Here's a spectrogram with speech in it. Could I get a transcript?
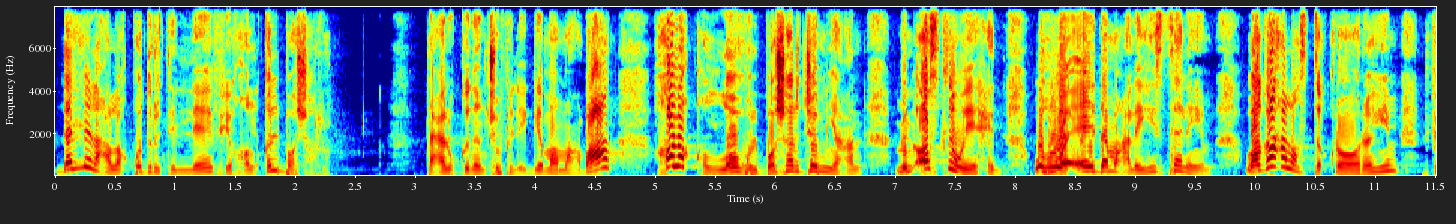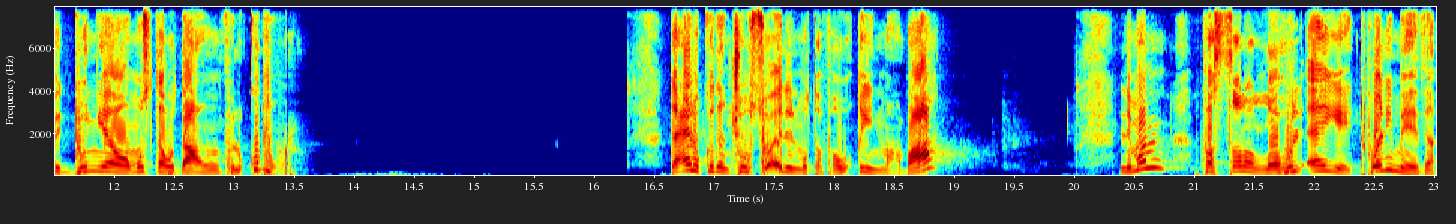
دلل على قدرة الله في خلق البشر. تعالوا كده نشوف الإجابة مع بعض. خلق الله البشر جميعا من أصل واحد وهو آدم عليه السلام وجعل استقرارهم في الدنيا ومستودعهم في القبور. تعالوا كده نشوف سؤال المتفوقين مع بعض. لمن فصل الله الآيات ولماذا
